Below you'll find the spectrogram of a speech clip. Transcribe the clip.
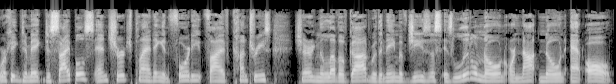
working to make disciples and church planting in 45 countries, sharing the love of God where the name of Jesus is little known or not known at all.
